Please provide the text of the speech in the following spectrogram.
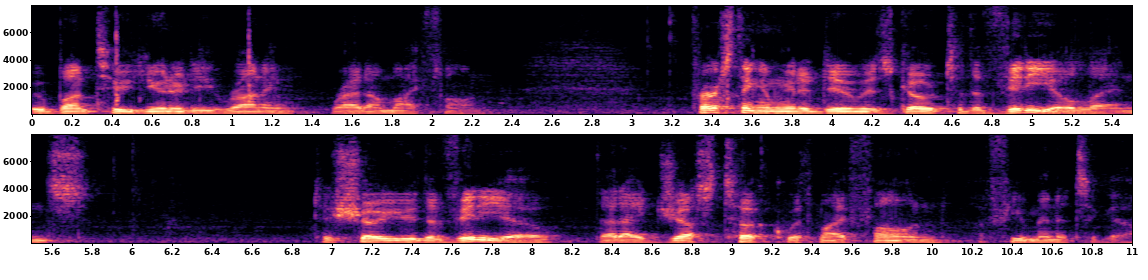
Ubuntu Unity running right on my phone. First thing I'm going to do is go to the video lens to show you the video that I just took with my phone a few minutes ago.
